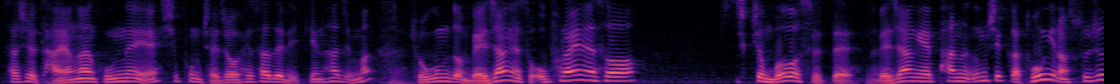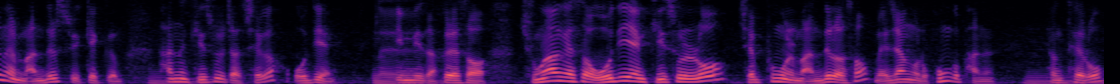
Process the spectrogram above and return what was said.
사실 다양한 국내의 식품 제조 회사들이 있긴 하지만 네. 조금 더 매장에서 오프라인에서 직접 먹었을 때 네. 매장에 파는 음식과 동일한 수준을 만들 수 있게끔 하는 기술 자체가 ODM 입니다. 음. 네. 그래서 중앙에서 ODM 기술로 제품을 만들어서 매장으로 공급하는 음. 형태로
